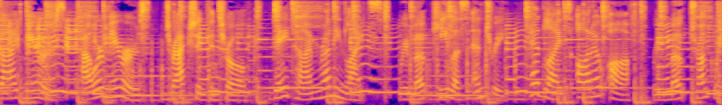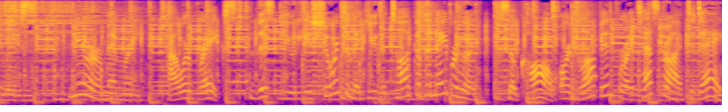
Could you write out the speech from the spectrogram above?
side mirrors, power mirrors, traction control, daytime running lights, remote keyless entry, headlights auto off, remote trunk release, mirror memory, power brakes. This beauty is sure to make you the talk of the neighborhood. So call or drop in for a test drive today.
